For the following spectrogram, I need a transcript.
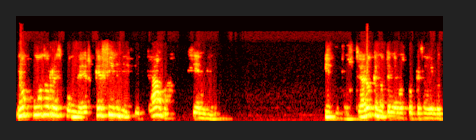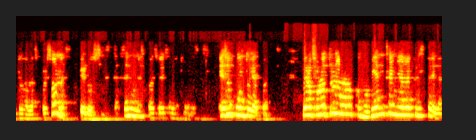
no pudo responder qué significaba género. Y pues claro que no tenemos por qué saberlo todas las personas, pero si estás en un espacio de esa naturaleza, eso punto y aparte. Pero por otro lado, como bien señala Cristela,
